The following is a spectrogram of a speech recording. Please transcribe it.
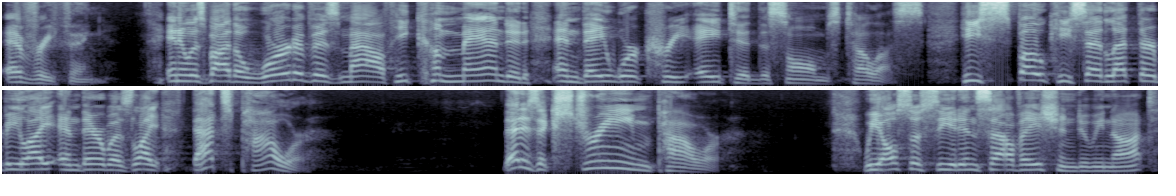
everything. And it was by the word of his mouth, he commanded, and they were created, the Psalms tell us. He spoke, he said, Let there be light, and there was light. That's power. That is extreme power. We also see it in salvation, do we not?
